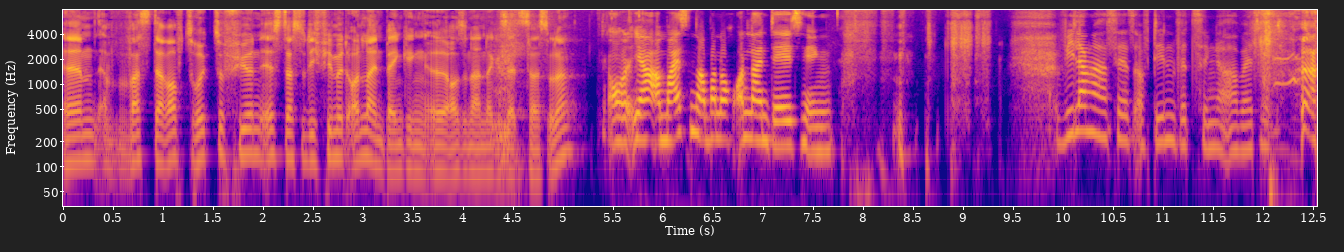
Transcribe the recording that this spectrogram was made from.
Ähm, was darauf zurückzuführen ist, dass du dich viel mit Online-Banking äh, auseinandergesetzt hast, oder? Oh, ja, am meisten aber noch Online-Dating. Wie lange hast du jetzt auf den Witz hingearbeitet?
